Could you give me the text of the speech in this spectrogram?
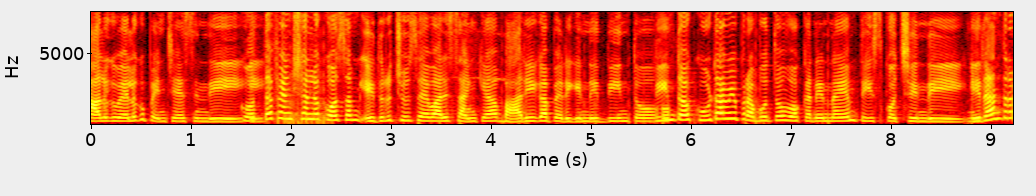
నాలుగు వేలకు పెంచేసింది. కొత్త పెన్షన్ల కోసం ఎదురు చూసే వారి సంఖ్య భారీగా పెరిగింది. దీంతో దీంతో కూటమి ప్రభుత్వం ఒక నిర్ణయం తీసుకొచ్చింది. నిరంతర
